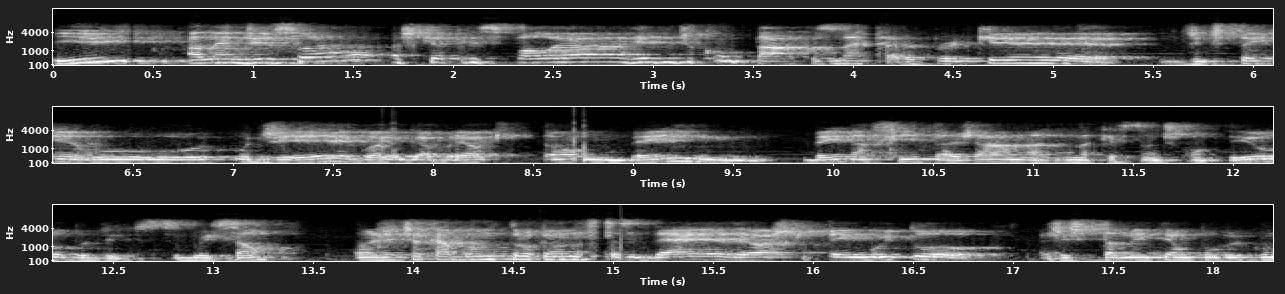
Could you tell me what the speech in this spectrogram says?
E, além disso, é, acho que a principal é a rede de contatos, né, cara? Porque a gente tem o, o Diego e o Gabriel que estão bem, bem na fita já na, na questão de conteúdo, de distribuição. Então a gente acabando trocando essas ideias. Eu acho que tem muito. A gente também tem um público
